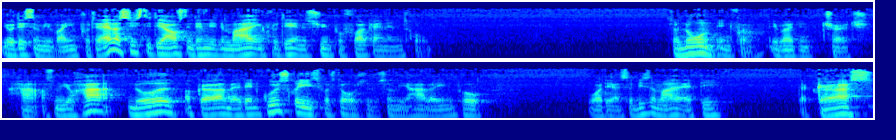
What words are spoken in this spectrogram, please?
jo det, som vi var inde på til allersidst i det afsnit, nemlig det meget inkluderende syn på folk af en anden tro. Som nogen inden for Emergent Church har, og som jo har noget at gøre med den gudsrigs forståelse, som vi har været inde på, hvor det er altså lige så meget af det, der gøres,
